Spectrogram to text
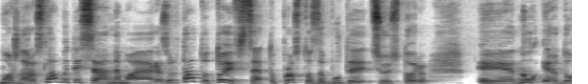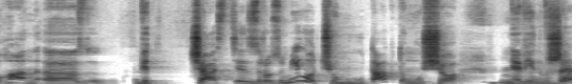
Можна розслабитися, немає результату, то і все. То просто забути цю історію. Е, ну, Ердоган е, від часті зрозуміло, чому так, тому що він вже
